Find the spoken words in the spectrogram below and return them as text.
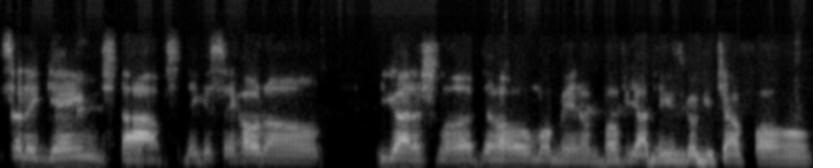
so the game stops. Niggas say, hold on. You got to slow up the whole momentum. Both of y'all niggas go get your phone.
